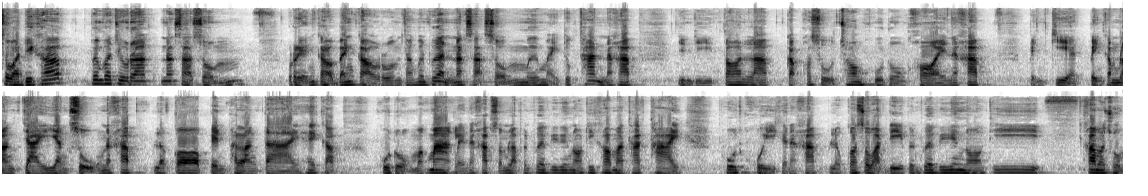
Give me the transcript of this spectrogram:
สวัสดีครับ เพื่อนเพื่อนที่รักนักสะสม เหรียญเก่าแบงก์เก่ารวมทั้งเพื่อนๆ นักสะสมมือใหม่ทุกท่านนะครับ ยินดีต้อนรับกลับเข้าสู่ช่องครูโดงคอยนะครับ เป็นเกียรติเป็นกำลังใจอย่างสูงนะครับ แล้วก็เป็นพลังกายให้กับครูโด่งมากๆเลยนะครับสำหรับเพื่อนๆพี่พี่น้องที่เข้ามาทักทายพูดคุยกันนะครับ แล้วก็สวัสดีเพื่อนๆพี่พี่น้องที่เข้ามาชม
